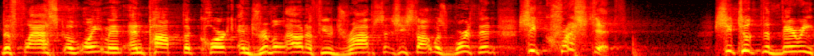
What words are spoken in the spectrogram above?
the flask of ointment and pop the cork and dribble out a few drops that she thought was worth it. She crushed it. She took the very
